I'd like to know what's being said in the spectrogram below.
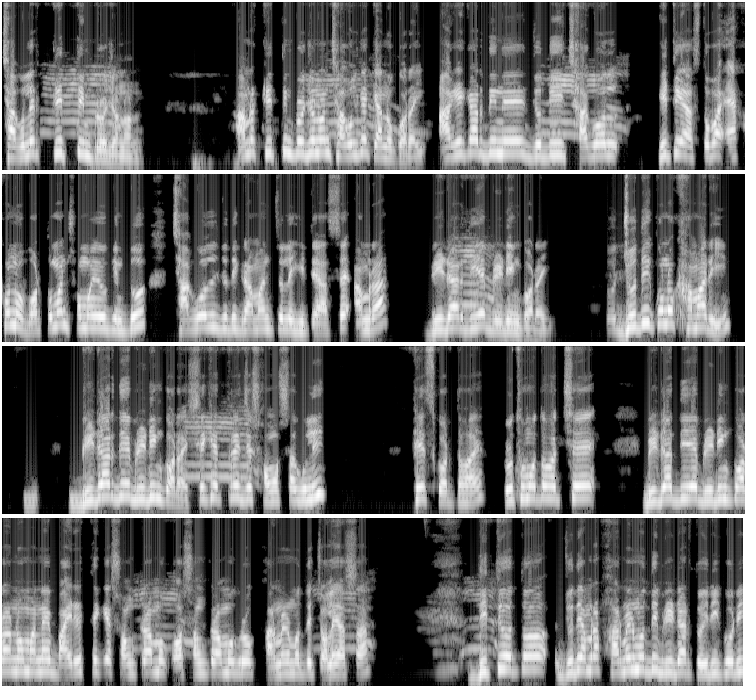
ছাগলের কৃত্রিম প্রজনন। আমরা কৃত্রিম প্রজনন ছাগলকে কেন করাই? আগেকার দিনে যদি ছাগল হিটে আসতো বা এখনও বর্তমান সময়েও কিন্তু ছাগল যদি গ্রামাঞ্চলে হিটে আসে, আমরা ব্রিডার দিয়ে ব্রিডিং করাই। তো যদি কোনো খামারি ব্রিডার দিয়ে ব্রিডিং করায়, সেক্ষেত্রে যে সমস্যাগুলি ফেস করতে হয়, প্রথমত হচ্ছে ব্রিডার দিয়ে ব্রিডিং করানো মানে বাইরের থেকে সংক্রামক, অসংক্রামক রোগ ফার্মের মধ্যে চলে আসা। দ্বিতীয়ত, যদি আমরা ফার্মের মধ্যে ব্রিডার তৈরি করি,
